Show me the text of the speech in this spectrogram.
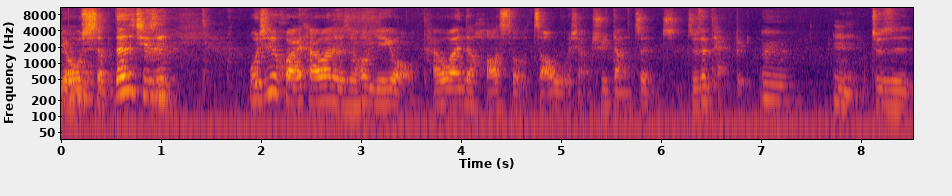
有什么。但是其实，我其实回来台湾的时候，也有台湾的 hostel 找我想去当正职，就是台北。嗯嗯，就是。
